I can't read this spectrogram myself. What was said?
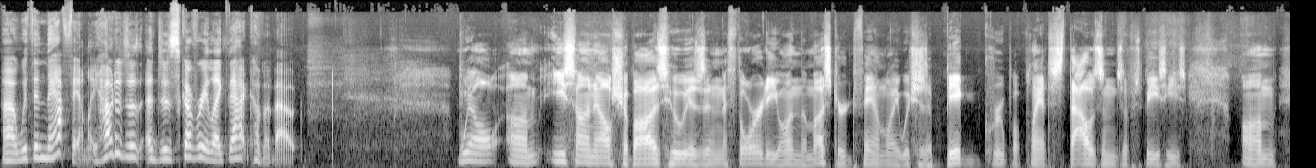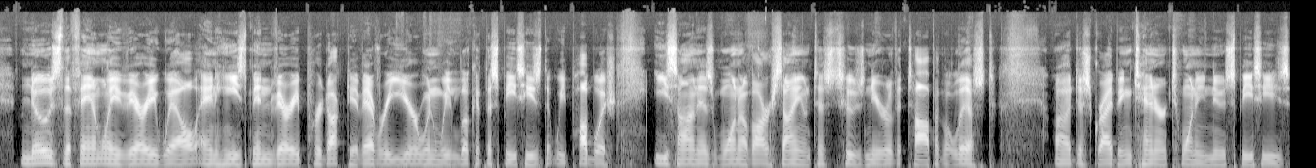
uh, within that family. How did a, a discovery like that come about? Well, um, Ihsan Al-Shehbaz, who is an authority on the mustard family, which is a big group of plants, thousands of species, um, knows the family very well, and he's been very productive. Every year, when we look at the species that we publish, Ihsan is one of our scientists who's near the top of the list, uh, describing 10 or 20 new species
